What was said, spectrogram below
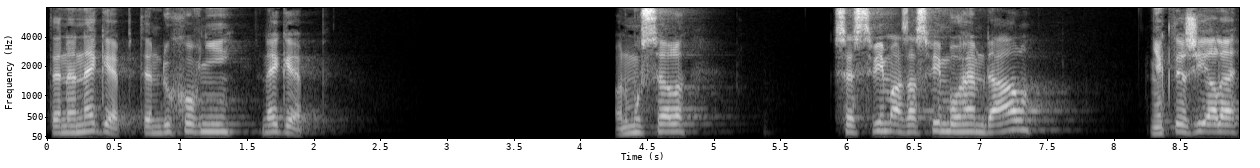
ten negeb, ten duchovní negeb. On musel se svým a za svým Bohem dál. Někteří ale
